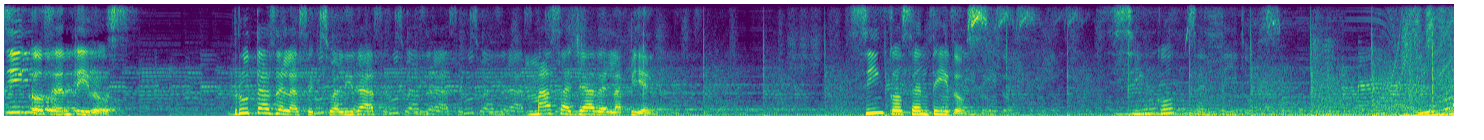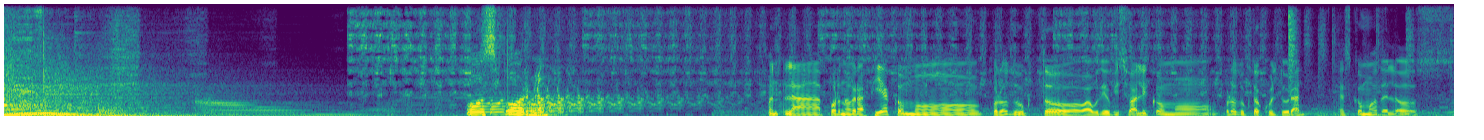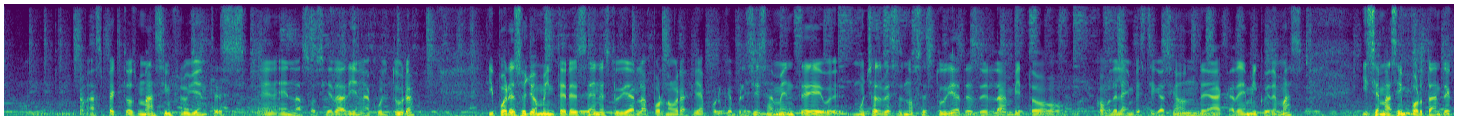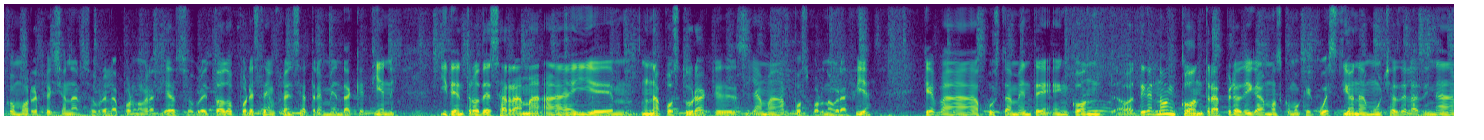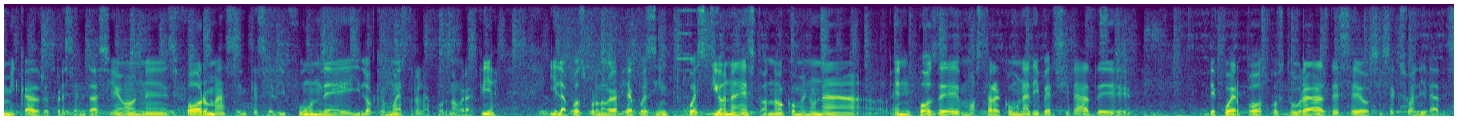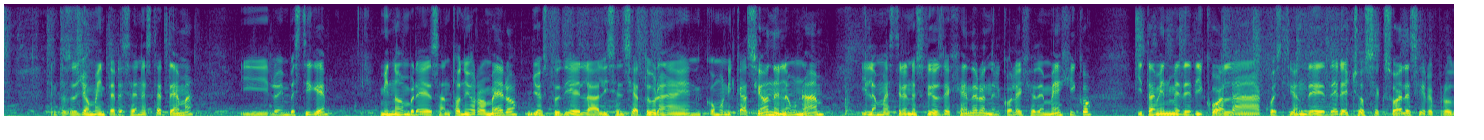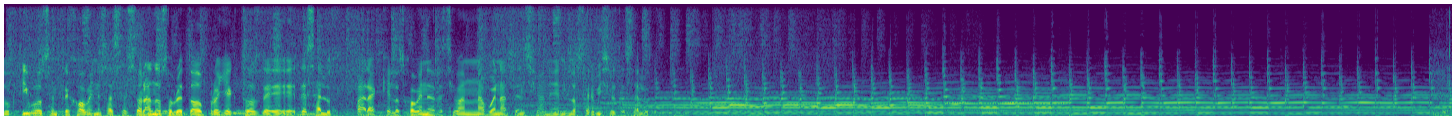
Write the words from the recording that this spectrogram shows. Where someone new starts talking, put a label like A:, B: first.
A: Cinco sentidos. Rutas de la sexualidad más allá de la piel. Cinco sentidos. Cinco sentidos. Posporno.
B: La pornografía como producto audiovisual y como producto cultural es como de los aspectos más influyentes en, en la sociedad y en la cultura. Y por eso yo me interesé en estudiar la pornografía, porque precisamente eh, muchas veces no se estudia desde el ámbito como de la investigación, de académico y demás. Y se más importante como reflexionar sobre la pornografía, sobre todo por esta influencia tremenda que tiene. Y dentro de esa rama hay eh, una postura que se llama pospornografía, que va justamente en contra, no en contra, pero digamos como que cuestiona muchas de las dinámicas, representaciones, formas en que se difunde y lo que muestra la pornografía. Y la pospornografía pues cuestiona esto, ¿no? Como en una, en pos de mostrar como una diversidad de, de cuerpos, posturas, deseos y sexualidades. Entonces yo me interesé en este tema y lo investigué. Mi nombre es Antonio Romero, yo estudié la licenciatura en comunicación en la UNAM y la maestría en estudios de género en el Colegio de México y también me dedico a la cuestión de derechos sexuales y reproductivos entre jóvenes, asesorando sobre todo proyectos de, de salud para que los jóvenes reciban una buena atención en los servicios de salud.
